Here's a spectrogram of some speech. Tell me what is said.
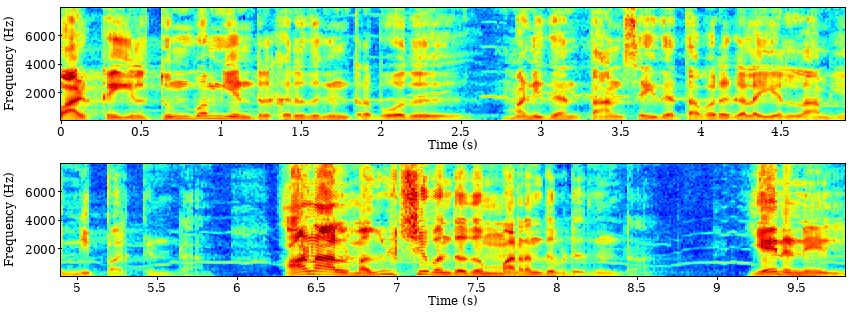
வாழ்க்கையில் துன்பம் என்று கருதுகின்ற போது மனிதன் தான் செய்த தவறுகளை எல்லாம் எண்ணி பார்க்கின்றான். ஆனால் மகிழ்ச்சி வந்ததும் மறந்து விடுகின்றான். ஏனெனில்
